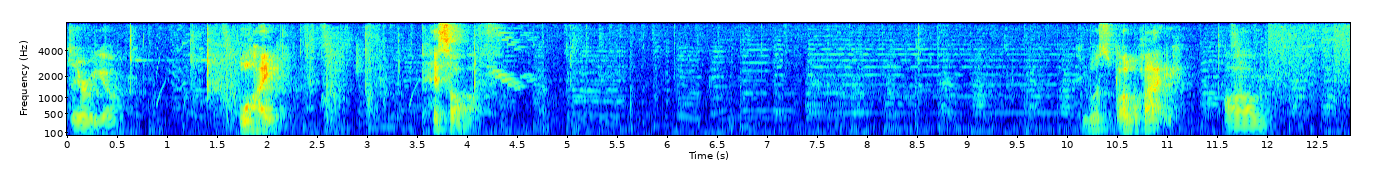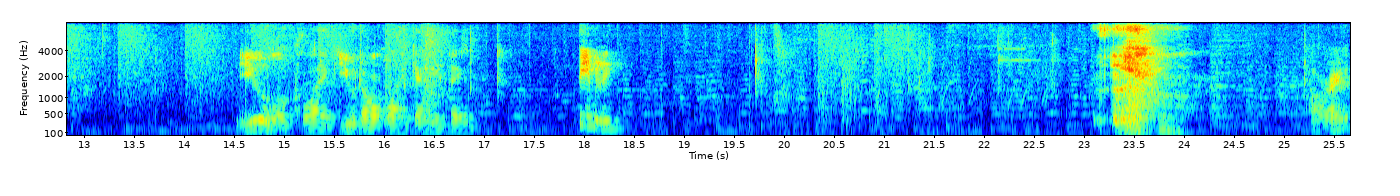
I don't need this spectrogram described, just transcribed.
There we go. Oh, hi. Piss off. He was. Oh, hi. Um. You look like you don't like anything. Alright.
